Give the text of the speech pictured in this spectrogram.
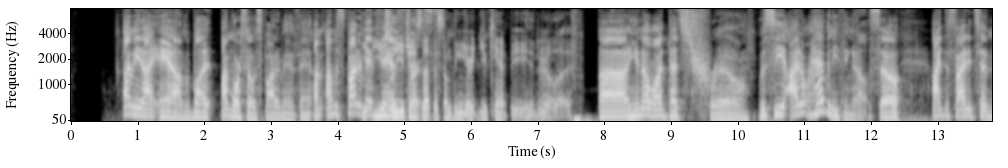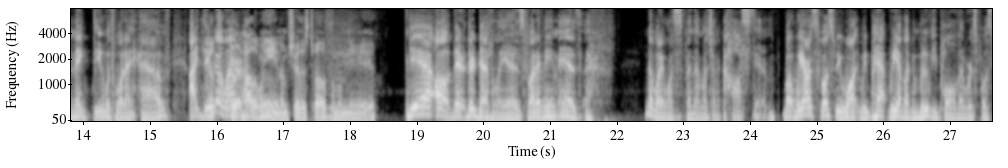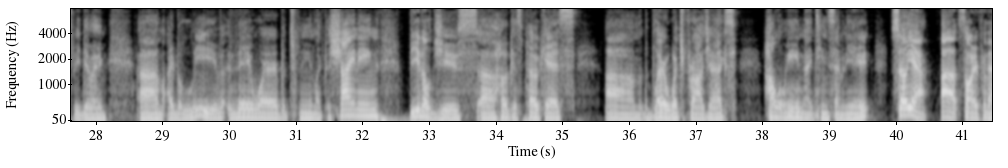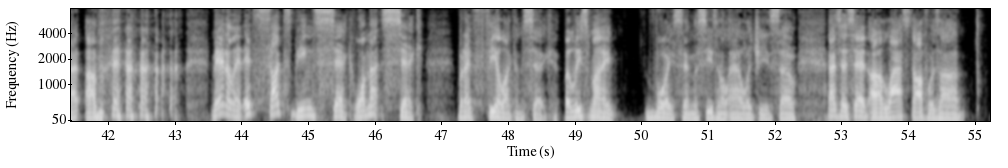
I mean, I am, but I'm more so a Spider-Man fan. I'm, I'm a Spider-Man fan. Usually, you dress first. up as something you're you can't be in real life. Uh, you know what? That's true. But See, I don't have anything else, so I decided to make do with what I have. I did Yep, go You're out. at Halloween. I'm sure there's 12 of them near you. Yeah. Oh, there there definitely is. But I mean, is nobody wants to spend that much on a costume. But we are supposed to be watch. We have we have like a movie poll that we're supposed to be doing. Um, I believe they were between like The Shining, Beetlejuice, uh, Hocus Pocus, um, The Blair Witch Project, Halloween 1978. So yeah. Uh, sorry for that. Um, man, oh man, it sucks being sick. Well, I'm not sick but I feel like I'm sick. At least my voice and the seasonal allergies. So, as I said, uh, last off was uh,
